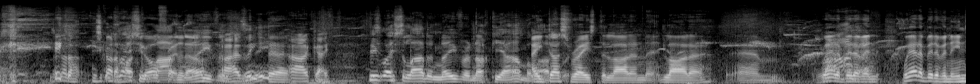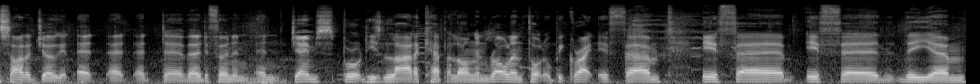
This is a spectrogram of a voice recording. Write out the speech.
He's got a, he's got a hot girlfriend though. Nevas, Oh, has isn't he? he? Yeah. Oh, okay. He raced a Lada Neva and Nakayama. He does week. race the Lada. Lada. Um, we had a bit of an we had a bit of an insider joke at at at, at uh, and, and James brought his Lada cap along, and Roland thought it would be great if um, if uh, if uh, the um,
